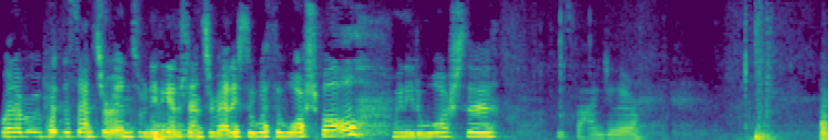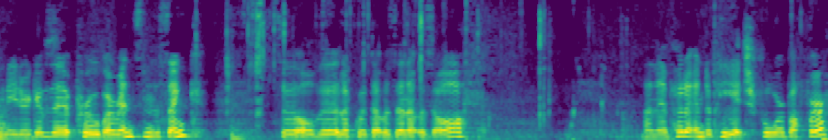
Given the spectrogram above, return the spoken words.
whenever we put the sensor in, so we need to get our sensor ready. So with the wash bottle, we need to wash the, it's behind you there. We need to give the probe a rinse in the sink so all the liquid that was in it was off. And then put it into pH 4 buffer.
